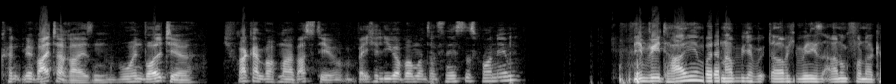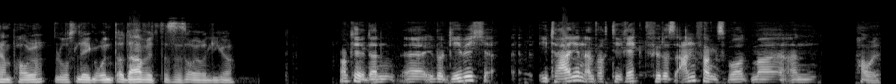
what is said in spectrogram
könnten wir weiterreisen. Wohin wollt ihr? Ich frage einfach mal Basti, welche Liga wollen wir uns als nächstes vornehmen? Nehmen wir Italien, weil dann habe ich, da hab ich wenigstens Ahnung von, da kann Paul loslegen. Und äh, David, das ist eure Liga. Okay, dann äh, übergebe ich Italien einfach direkt für das Anfangswort mal an Paul.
